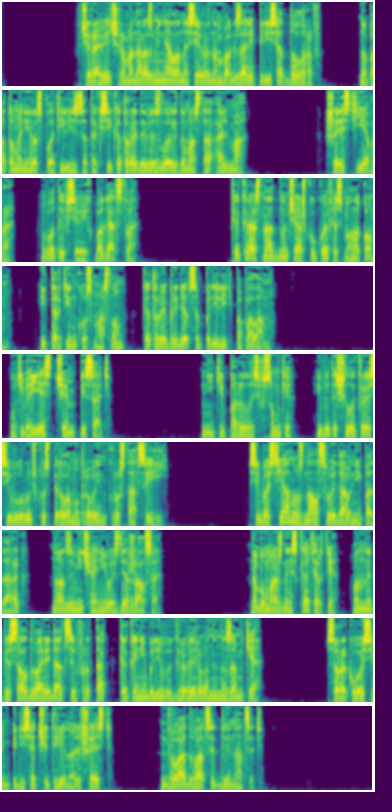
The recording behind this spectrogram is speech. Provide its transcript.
Вчера вечером она разменяла на северном вокзале 50 долларов, но потом они расплатились за такси, которое довезло их до моста Альма. 6 евро, вот и все их богатство. Как раз на одну чашку кофе с молоком и тортинку с маслом, которые придется поделить пополам. «У тебя есть чем писать?» Ники порылась в сумке и вытащила красивую ручку с перламутровой инкрустацией. Себастьян узнал свой давний подарок, но от замечаний воздержался. На бумажной скатерти он написал два ряда цифр так, как они были выгравированы на замке. 48-54-06, 2-20-12.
